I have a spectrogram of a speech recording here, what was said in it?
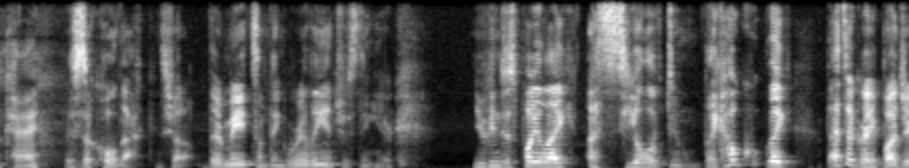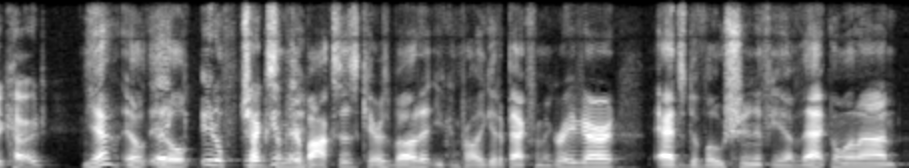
Okay. This is a cool deck. Shut up. They made something really interesting here. You can just play like a Seal of Doom. Like how cool? Like that's a great budget card. Yeah, it'll, it'll, it'll check get some of your boxes, cares about it. You can probably get it back from the graveyard. Adds devotion if you have that going on.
